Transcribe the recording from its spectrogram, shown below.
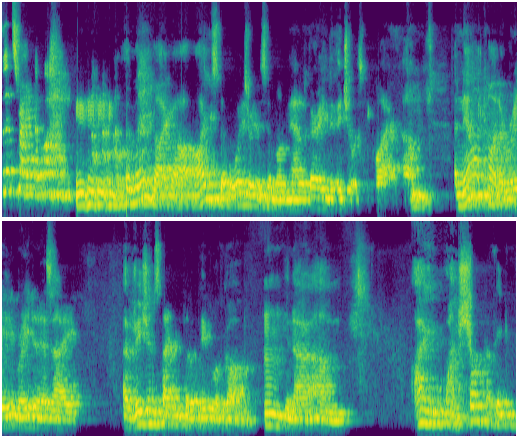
Let's write the book. For me, like I, I used to always read the Sermon on the Mount as a very individualistic way, um, and now I kind of read, read it as a a vision statement for the people of God. You know, um, I I'm shocked. I think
